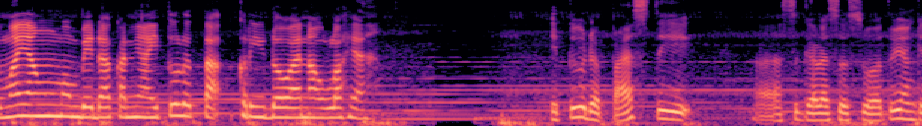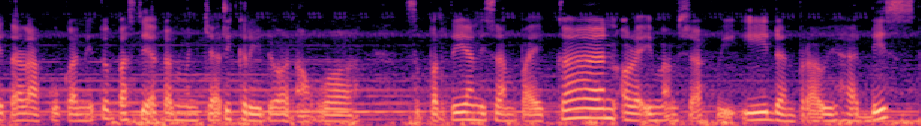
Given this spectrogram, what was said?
Cuma yang membedakannya itu letak keridhaan Allah ya itu udah pasti uh, segala sesuatu yang kita lakukan itu pasti akan mencari keridhaan Allah seperti yang disampaikan oleh Imam Syafi'i dan perawi hadis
